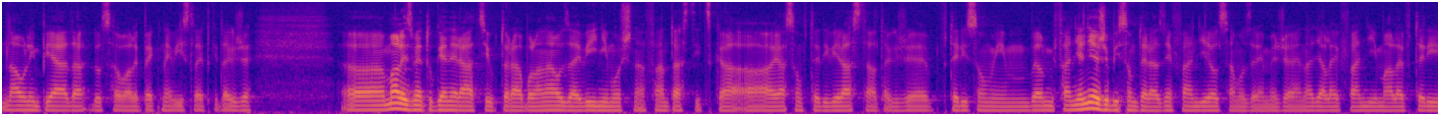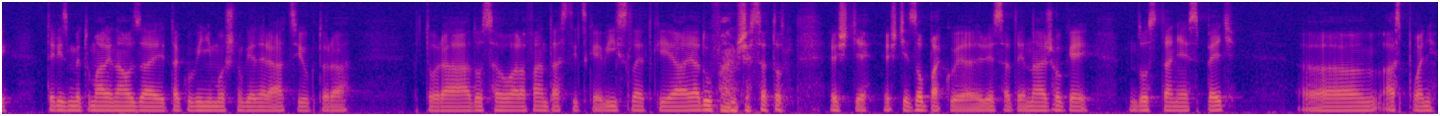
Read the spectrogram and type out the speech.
na Olympiádach dosahovali pekné výsledky, takže mali sme tu generáciu, ktorá bola naozaj výnimočná, fantastická a ja som vtedy vyrastal, takže vtedy som im veľmi fandil. Nie, že by som teraz nefandil, samozrejme, že aj naďalej fandím, ale vtedy, vtedy sme tu mali naozaj takú výnimočnú generáciu, ktorá, ktorá dosahovala fantastické výsledky a ja dúfam, že sa to ešte, ešte zopakuje, že sa ten náš hokej dostane späť uh, aspoň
